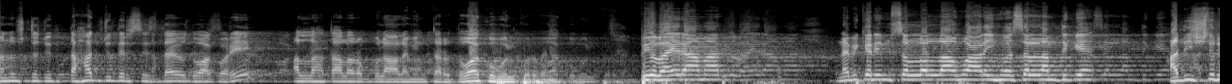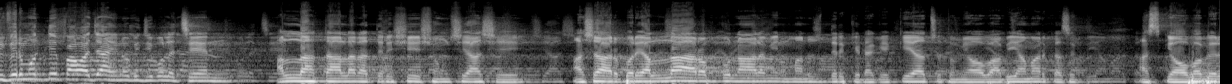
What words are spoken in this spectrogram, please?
মানুষটা যদি তাহাজ্জুদের শেষদায়ও দোয়া করে, আল্লাহ তাআলা রব্বুল আলমিন তার দোয়া কবুল করবে না। প্রিয় ভাইরা আমার, নবী করিম সাল্লাল্লাহু আলাইহি ওয়াসাল্লাম থেকে হাদিস শরীফের মধ্যে পাওয়া যায়, নবীজি বলেছেন, আল্লাহ তাআলা রাতের শেষ অংশে আসে। আসার পরে আল্লাহ রব্বুল আলামিন মানুষদেরকে ডাকে, কে আছো তুমি? অভাবী আমার কাছে। আজকে অভাবের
